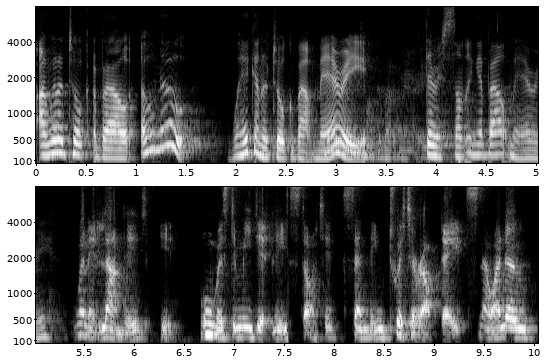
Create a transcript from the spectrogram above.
I'm going to talk about. Oh no, we're going to talk about Mary. Talk about Mary. There is something about Mary. When it landed, it almost immediately started sending Twitter updates. Now, I know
